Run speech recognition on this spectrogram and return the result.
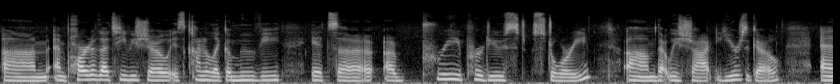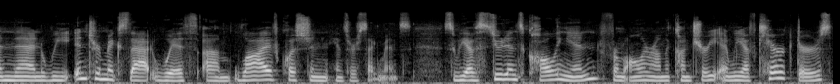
Um, and part of that TV show is kind of like a movie. It's a, a pre produced story um, that we shot years ago. And then we intermix that with um, live question and answer segments. So we have students calling in from all around the country, and we have characters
